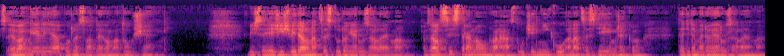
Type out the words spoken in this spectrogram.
Z Evangelia podle svatého Matouše. Když se Ježíš vydal na cestu do Jeruzaléma, vzal si stranou dvanáct učedníků a na cestě jim řekl, teď jdeme do Jeruzaléma.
